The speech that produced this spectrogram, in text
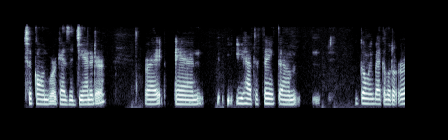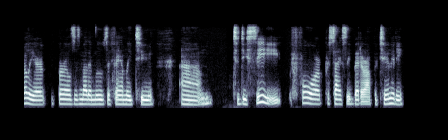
took on work as a janitor, right? And you have to think um, going back a little earlier, Burroughs' mother moves the family to um, to DC for precisely better opportunity,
